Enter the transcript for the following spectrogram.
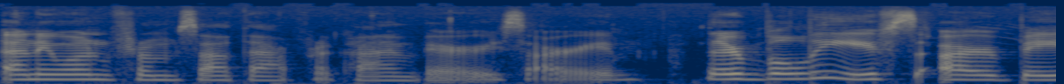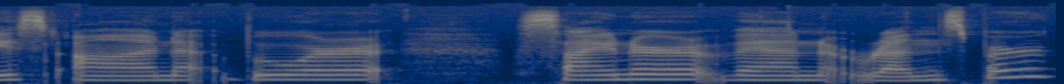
anyone from South Africa, I'm very sorry. Their beliefs are based on Boer Siener van Rensburg.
